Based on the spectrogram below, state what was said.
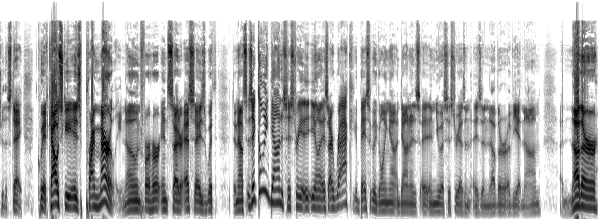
To this day, Kwiatkowski is primarily known for her insider essays with denounce. Is it going down as history? You know, is Iraq basically going out down as in U.S. history as an as another Vietnam, another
